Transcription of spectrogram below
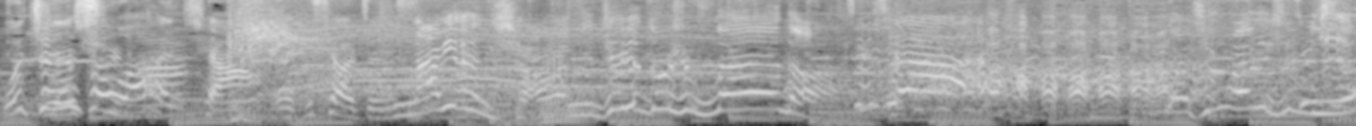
我只能说我很强，我不需要真实。哪里很强啊？你这些都是歪的，是不是？表情管理是你了。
